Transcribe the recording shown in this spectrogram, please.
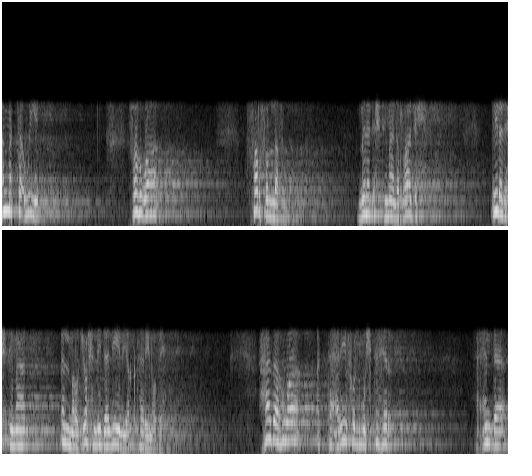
أما التأويل فهو صرف اللفظ من الاحتمال الراجح إلى الاحتمال المرجوح لدليل يقترن به. هذا هو التعريف المشتهر عند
